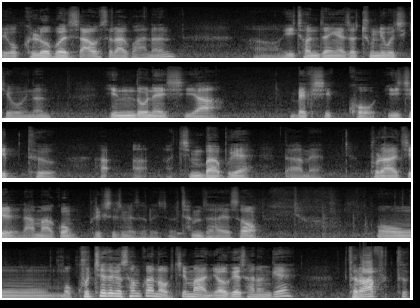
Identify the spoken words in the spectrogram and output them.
그리고 Global South라고 하는 어, 이 전쟁에서 중립을 지키고 있는 인도네시아, 멕시코, 이집트, 아, 아, 짐바브웨, 그다음에 브라질, 남아공, 브릭스 중에서 참석해서 어, 뭐 구체적인 성과는 없지만 여기에 사는 게 draft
